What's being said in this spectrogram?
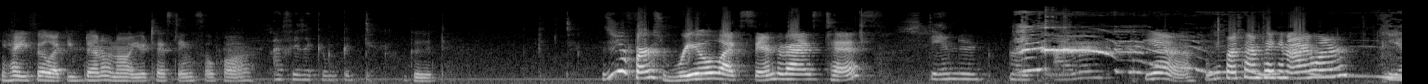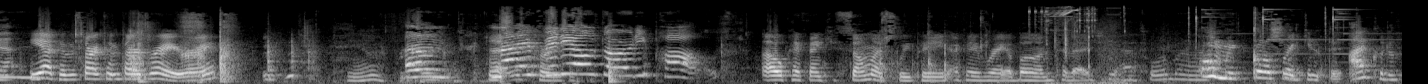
And how you feel like you've done on all your testing so far? I feel like I'm good. Good. Is this your first real, like, standardized test? Standard like. Yeah. Was your first time taking iLearn? Yeah. Yeah, because it starts in third grade, right? Yeah. Um, my video's already paused. Okay, thank you so much, Sweet Pea. I gave Ray a bun today. She asked for a bun. Oh my gosh! I can. I could have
